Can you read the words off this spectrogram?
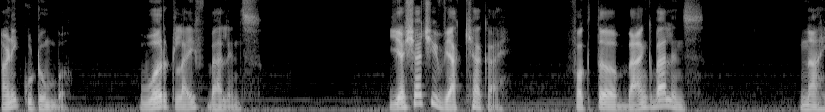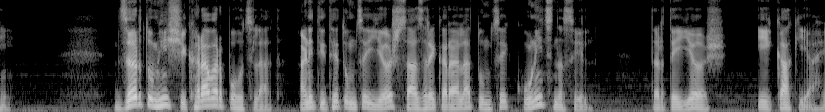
आणि कुटुंब. वर्क लाईफ बॅलन्स यशाची व्याख्या काय? फक्त बँक बॅलन्स नाही. जर तुम्ही शिखरावर पोहोचलात आणि तिथे तुमचे यश साजरे करायला तुमचे कोणीच नसेल तर ते यश एकाकी आहे.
